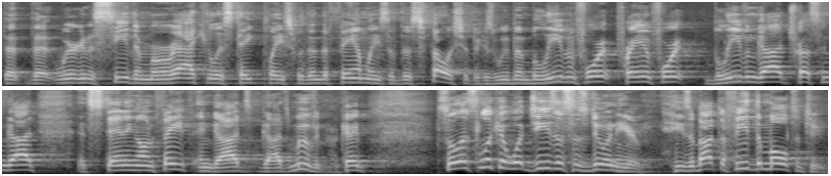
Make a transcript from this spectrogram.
that, that we're going to see the miraculous take place within the families of this fellowship because we've been believing for it, praying for it, believing God, trusting God. It's standing on faith and God's, God's moving, okay? So let's look at what Jesus is doing here. He's about to feed the multitude.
